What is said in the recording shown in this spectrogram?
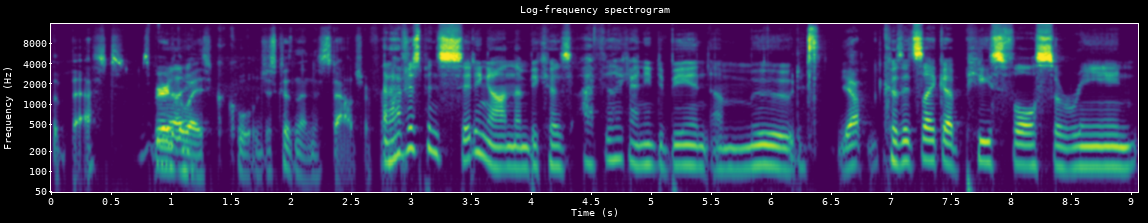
the best. Spirit Really? Way is cool just because of the nostalgia. For And me. I've just been sitting on them because I feel like I need to be in a mood Yep. because it's like a peaceful, serene,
